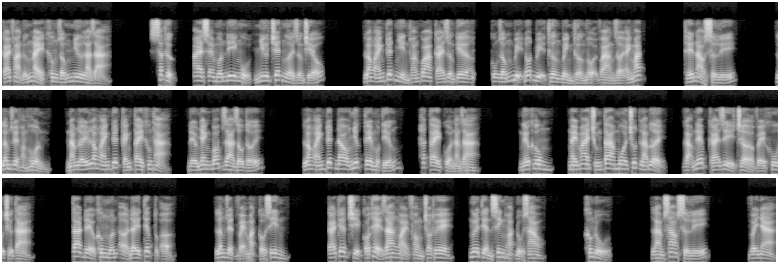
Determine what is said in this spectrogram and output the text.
Cái phản ứng này không giống như là giả. Xác thực, ai sẽ muốn đi ngủ như chết người giường chiếu? Long ánh tuyết nhìn thoáng qua cái giường kia, cũng giống bị đốt bị thương bình thường vội vàng rời ánh mắt. Thế nào xử lý? Lâm duyệt hoàng hồn, nắm lấy long ánh tuyết cánh tay không thả, đều nhanh bóp ra dấu tới long ánh tuyết đau nhức tê một tiếng, hất tay của nàng ra. Nếu không, ngày mai chúng ta mua chút lá bưởi, gạo nếp cái gì trở về khu trừ tà. Ta đều không muốn ở đây tiếp tục ở. Lâm duyệt vẻ mặt cầu xin. Cái kia chỉ có thể ra ngoài phòng cho thuê, ngươi tiền sinh hoạt đủ sao? Không đủ. Làm sao xử lý? Về nhà.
